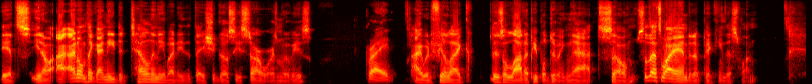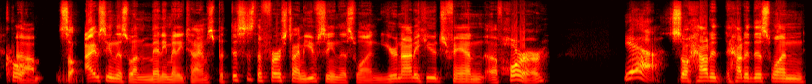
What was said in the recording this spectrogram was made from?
it's you know I, I don't think I need to tell anybody that they should go see Star Wars movies. Right. I would feel like there's a lot of people doing that. So so that's why I ended up picking this one. Cool. Um, so I've seen this one many many times, but this is the first time you've seen this one. You're not a huge fan of horror. Yeah. So how did how did this one?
